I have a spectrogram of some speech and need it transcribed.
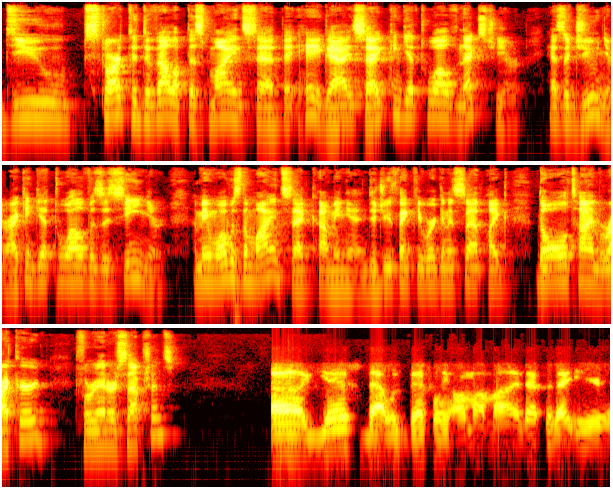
do you start to develop this mindset that, hey, guys, I can get 12 next year as a junior? I can get 12 as a senior. I mean, what was the mindset coming in? Did you think you were going to set like the all time record for interceptions? Uh, yes, that was definitely on my mind after that year.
